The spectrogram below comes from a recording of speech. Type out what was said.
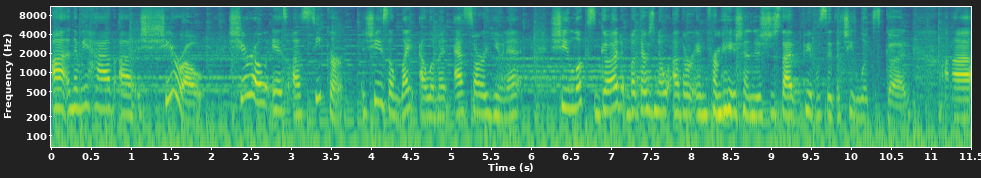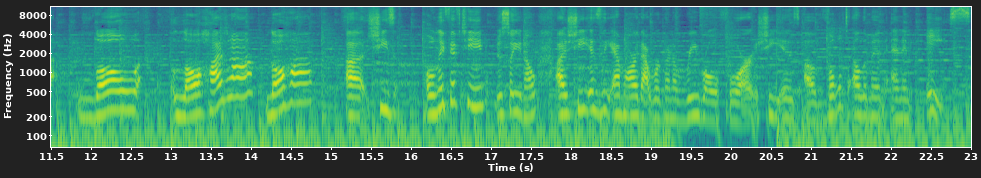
Uh, and then we have uh, Shiro. Shiro is a seeker. She's a light element SR unit. She looks good, but there's no other information. It's just that people say that she looks good. Uh, Lo, Lohaja, Loha, uh, she's only 15, just so you know. Uh, she is the MR that we're going to re-roll for. She is a Volt element and an Ace.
